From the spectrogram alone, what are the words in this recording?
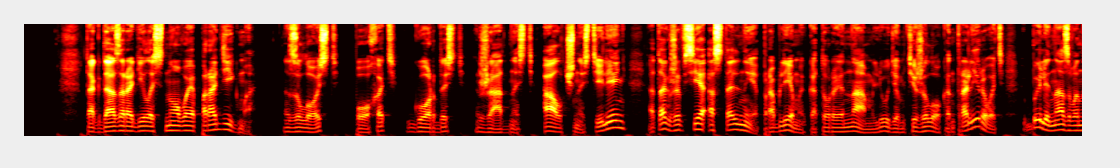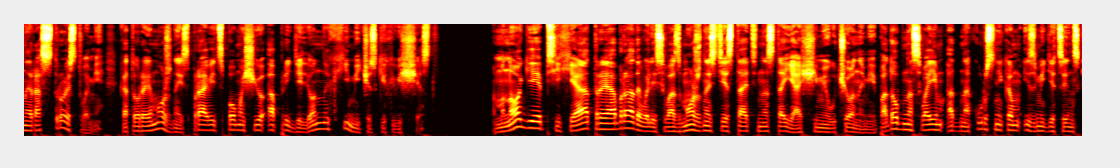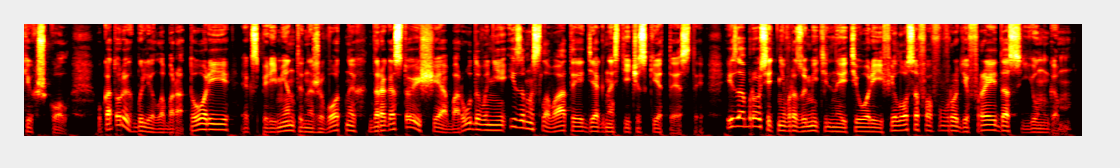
Тогда зародилась новая парадигма – злость, похоть, гордость, жадность, алчность и лень, а также все остальные проблемы, которые нам, людям, тяжело контролировать, были названы расстройствами, которые можно исправить с помощью определенных химических веществ. Многие психиатры обрадовались возможности стать настоящими учеными, подобно своим однокурсникам из медицинских школ, у которых были лаборатории, эксперименты на животных, дорогостоящее оборудование и замысловатые диагностические тесты, и забросить невразумительные теории философов вроде Фрейда с Юнгом.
